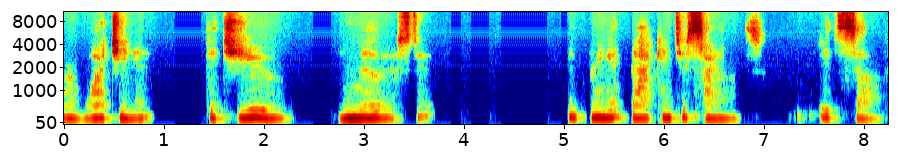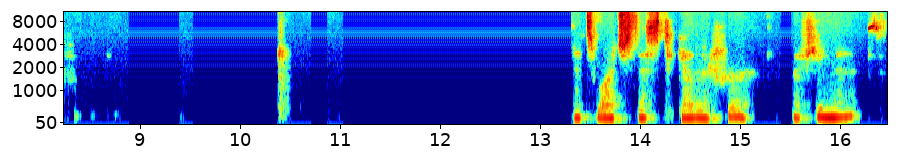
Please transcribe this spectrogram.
are watching it, that you noticed it, and bring it back into silence itself. Let's watch this together for a few minutes.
